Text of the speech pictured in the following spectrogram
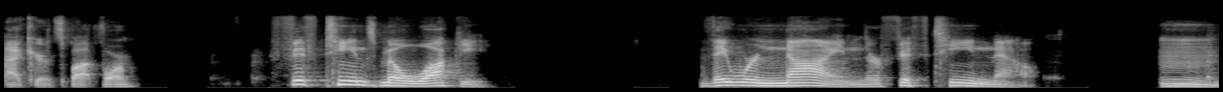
Accurate spot for him. 15's Milwaukee. They were nine. They're 15 now. Mm.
